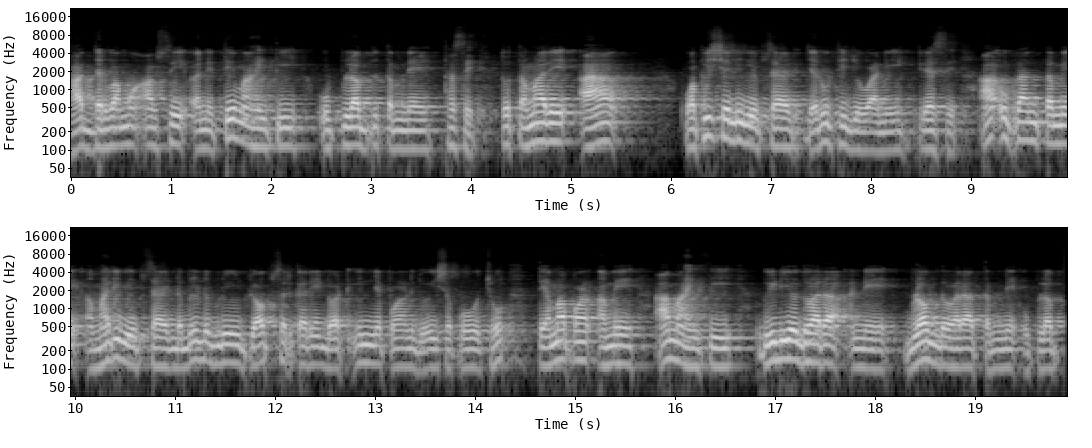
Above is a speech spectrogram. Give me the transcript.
હાથ ધરવામાં આવશે અને તે માહિતી ઉપલબ્ધ તમને થશે. તો તમારે આ ઓફિશિયલી વેબસાઇટ જરૂરથી જોવાની રહેશે. આ ઉપરાંત તમે અમારી website W W job Sarkari dot ઇનને પણ જોઈ શકો છો. તેમાં પણ અમે આ માહિતી વીડિયો દ્વારા અને બ્લોગ દ્વારા તમને ઉપલબ્ધ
